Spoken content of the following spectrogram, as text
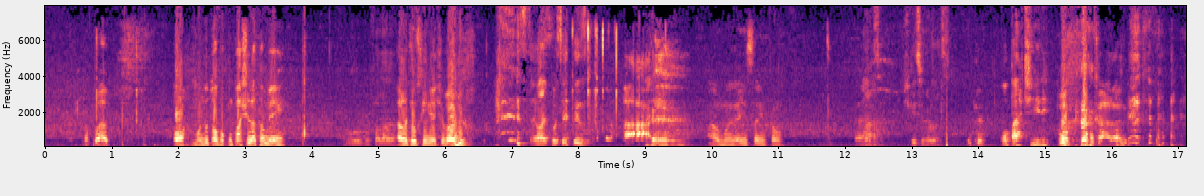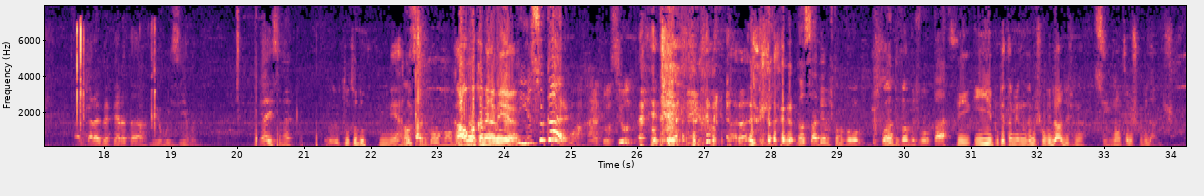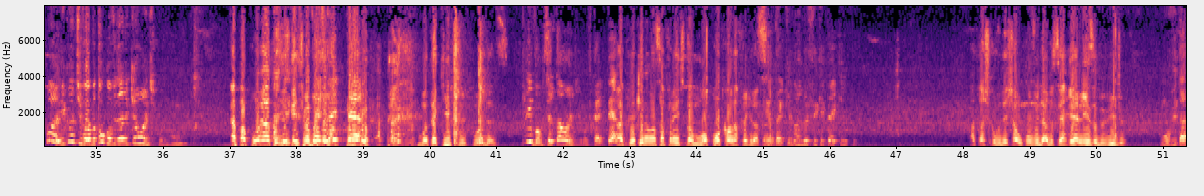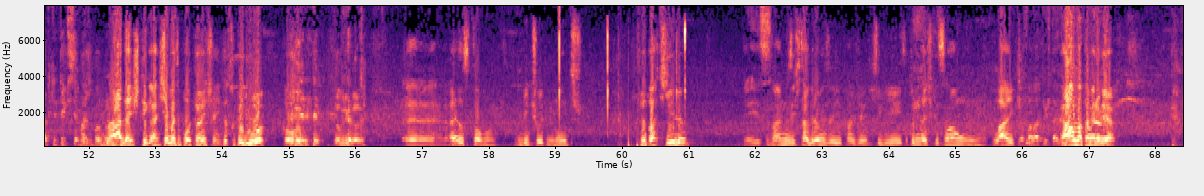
Tá correto. Ó, manda tua avó compartilhar também. Pô, vou falar. Ela tem o sininho ativado? Ela, com certeza. Ah, mano, é isso aí então. Nossa, esqueci o negócio. O quê? Compartilhe. Pô, caralho. Ai, caralho, minha perna tá meio ruimzinha, mano. É isso, né? Eu tô tudo merda Não aqui. sabe como Calma, voltar de câmera minha. É isso, cara. Porra, cara, eu tô ansioso. Não sabemos como vou, quando vamos voltar. Sim, e porque também não temos convidados, né? Sim. Não temos convidados. Pô, e quando a gente vai botar um convidado aqui onde, pô? É papo reto, o dia que a gente vai Vai botar. ficar em pé. Bota aqui, filho, foda-se. E vamos sentar onde? Vamos ficar em pé? Ah, fica aqui na nossa frente, tá um mó pocão na frente da Senta câmera. aqui, nós dois fica em pé aqui, pô. Ah, tu acha que eu vou deixar o convidado ser a realeza do vídeo? Convidado que tem que ser mais bagulho. Nada, a gente, tem- a gente é mais importante, a gente é superior. Tô, tô brincando. É, é isso então, mano. 28 minutos. Compartilha, É isso. vai nos Instagrams aí pra gente seguir, tá tudo na descrição, like. Quer falar teu Instagram? Calma, câmera minha.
